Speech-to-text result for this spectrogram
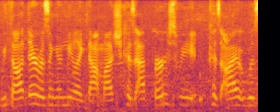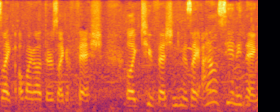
we thought there wasn't gonna be like that much because at first we, because I was like, oh my god, there's like a fish or like two fish, and he was like, I don't see anything.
